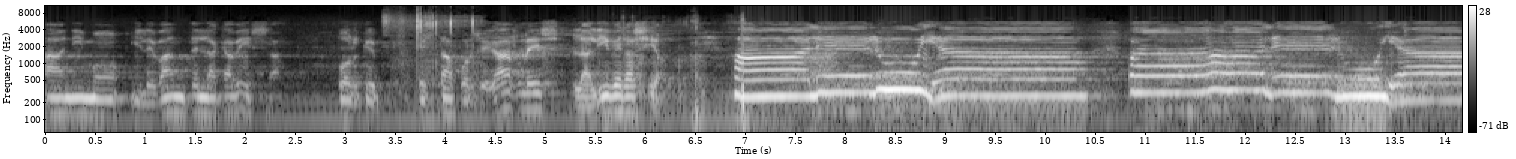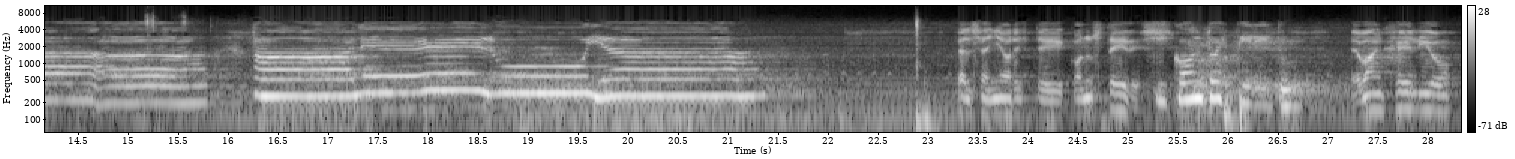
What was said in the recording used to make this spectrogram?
ánimo y levanten la cabeza, porque está por llegarles la liberación. Aleluya, aleluya, aleluya. El Señor esté con ustedes. Y con tu espíritu. Evangelio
